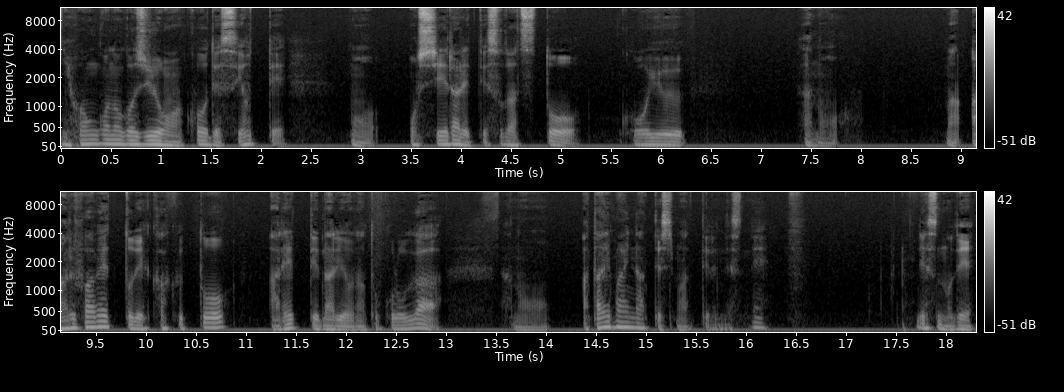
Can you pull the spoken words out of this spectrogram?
う日本語の五十音はこうですよってもう教えられて育つとこういうあのまあアルファベットで書くとあれってなるようなところがあの当たり前になってしまってるんですね。ですので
